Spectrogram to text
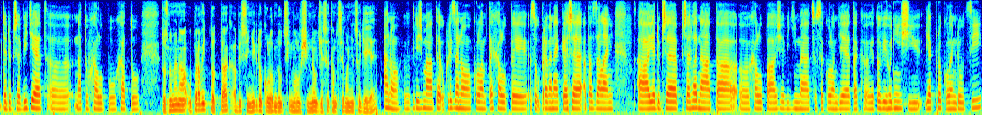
jde dobře vidět eh, na tu chalupu, chatu. To znamená upravit to tak, aby si někdo kolem jdoucí mohl všimnout, že se tam třeba něco děje? Ano, když máte uklizeno kolem té chalupy, jsou upravené keře a ta zeleň, a je dobře přehledná ta eh, chalupa, že vidíme, co se kolem děje, tak je to výhodnější jak pro kolem jdoucí,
